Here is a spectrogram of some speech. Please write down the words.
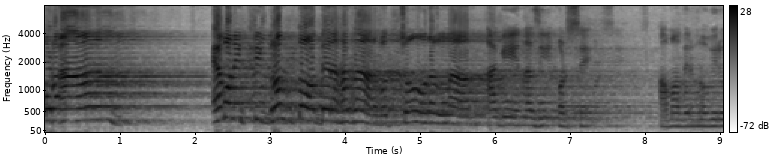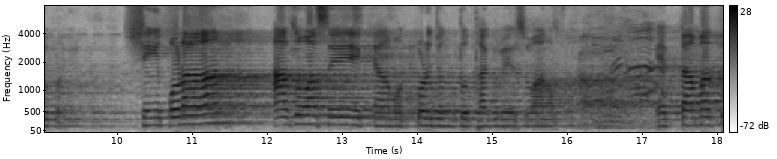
কোরআন এমন একটি গ্রন্থ দেড় হাজার বছর আল্লাহ আগে নাজিল করছে, আমাদের নবীর উপরে। সেই কোরআন আজও আছে কেমন পর্যন্ত থাকবে সোয়ান একটা মাত্র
